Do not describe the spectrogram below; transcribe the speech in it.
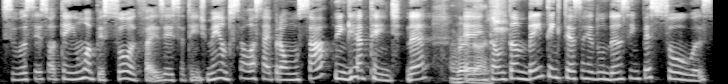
Se você só tem uma pessoa que faz esse atendimento, se ela sai para almoçar, ninguém atende, né? É É, então também tem que ter essa redundância em pessoas.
